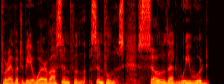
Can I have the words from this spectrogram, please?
forever to be aware of our sinfulness? So that we would,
